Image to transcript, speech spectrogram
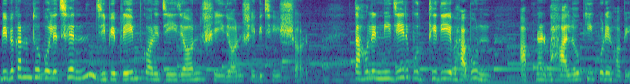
বিবেকানন্দ বলেছেন, জীবে প্রেম করে যেই জন, সেই জন সেবিছে ঈশ্বর। তাহলে নিজের বুদ্ধি দিয়ে ভাবুন, আপনার ভালো কি করে হবে?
